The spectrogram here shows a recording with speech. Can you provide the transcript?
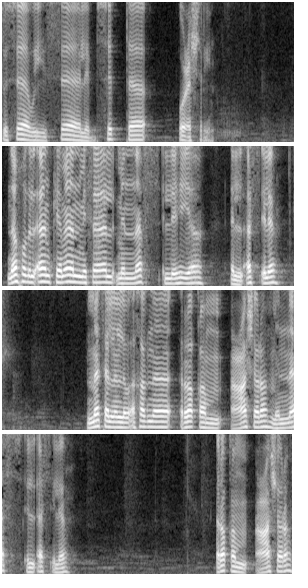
تساوي سالب ستة وعشرين. ناخذ الآن كمان مثال من نفس اللي هي الأسئلة. مثلا لو أخذنا رقم عشرة من نفس الأسئلة. رقم عشرة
